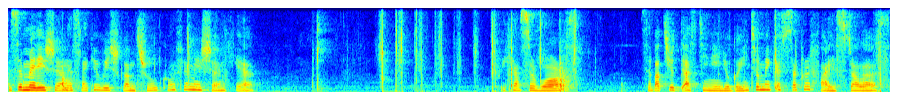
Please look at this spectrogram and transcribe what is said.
With a meditation, it's like a wish come true. Confirmation here. We have the world. About your destiny. You're going to make a sacrifice, Taurus.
